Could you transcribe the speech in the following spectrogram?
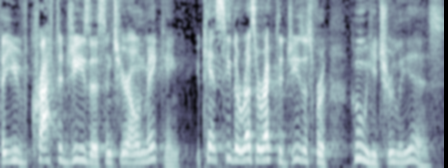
that you've crafted Jesus into your own making. You can't see the resurrected Jesus for who he truly is.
